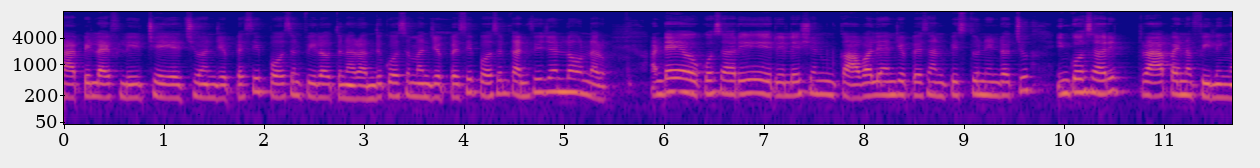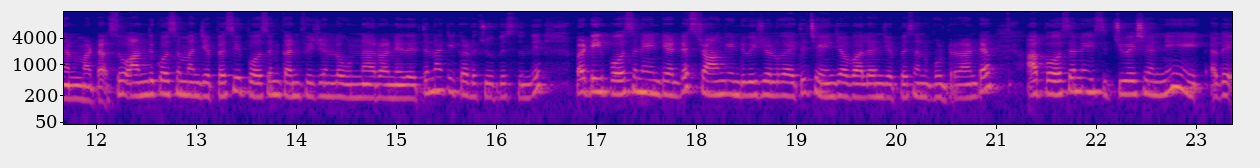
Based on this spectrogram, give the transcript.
హ్యాపీ లైఫ్ లీడ్ చేయొచ్చు అని చెప్పేసి పర్సన్ ఫీల్ అవుతున్నారు. అందుకోసం అని చెప్పేసి పర్సన్ కన్ఫ్యూజన్లో ఉన్నారు. అంటే ఒక్కోసారి రిలేషన్ కావాలి అని చెప్పేసి అనిపిస్తూ నిండొచ్చు. ఇంకోసారి ట్రాప్ అయిన ఫీలింగ్ అనమాట సో అందుకోసం అని చెప్పేసి పర్సన్ కన్ఫ్యూజన్లో ఉన్నారు అనేది అయితే నాకు ఇక్కడ చూపిస్తుంది. బట్ ఈ పర్సన్ ఏంటి అంటే స్ట్రాంగ్ ఇండివిజువల్గా అయితే చేంజ్ అవ్వాలి అని చెప్పేసి అనుకుంటారు అంటే ఆ పర్సన్ ఈ సిచ్యువేషన్ని అదే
